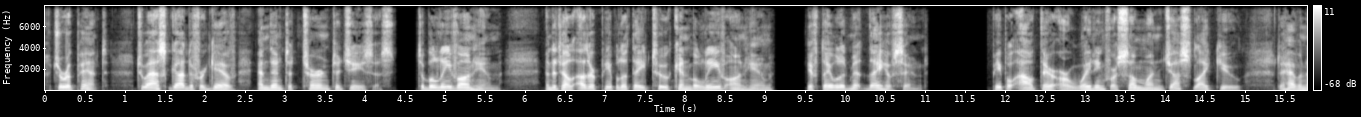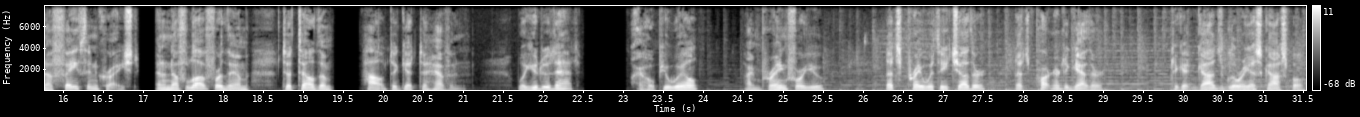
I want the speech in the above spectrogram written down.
to repent, to ask God to forgive, and then to turn to Jesus, to believe on Him, and to tell other people that they too can believe on Him if they will admit they have sinned. People out there are waiting for someone just like you to have enough faith in Christ and enough love for them to tell them how to get to heaven. Will you do that? I hope you will. I'm praying for you. Let's pray with each other Let's partner together to get God's glorious gospel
